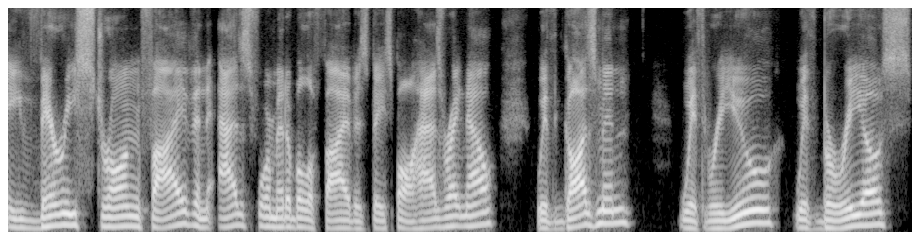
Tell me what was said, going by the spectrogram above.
a very strong five and as formidable a five as baseball has right now with Gausman, with Ryu, with Berrios,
